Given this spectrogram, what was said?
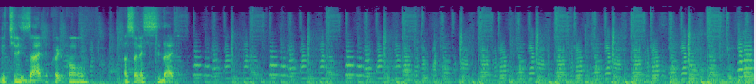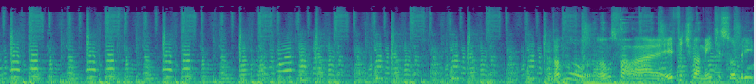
e utilizar de acordo com a sua necessidade. Vamos, vamos falar efetivamente sobre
